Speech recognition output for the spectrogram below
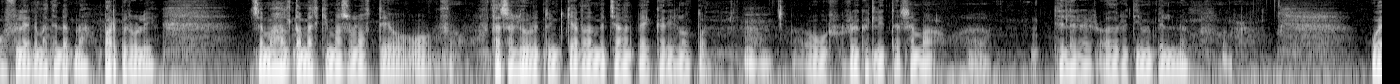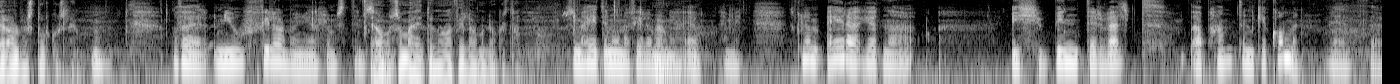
og fleiri mætti nefna, Barbiróli sem að halda merkjum hans á lofti og, og þessa hljóruðun gerðan með Janet Baker í London mm -hmm. úr Raukarlítar sem að uh, tilherir öðru tímabilinu og er alveg stórkusleg mm. og það er New Philharmonia hljómsdinn sem, Já, sem heitir núna Philharmonia sem heitir núna Philharmonia, skulum heyra hérna Ich bin der Welt abhanden gekommen með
